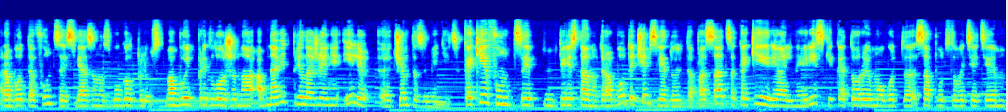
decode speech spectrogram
работа функции связана с Google+. Вам будет предложено обновить приложение или э, чем-то заменить. Какие функции перестанут работать, чем следует опасаться, какие реальные риски, которые могут э, сопутствовать этим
